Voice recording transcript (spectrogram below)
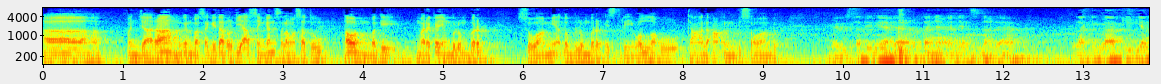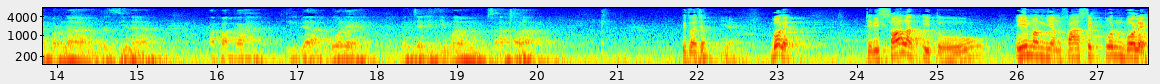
eh, penjara mungkin bahasa kita harus diasingkan selama satu tahun bagi mereka yang belum bersuami atau belum beristri. Wallahu taala a'lam bishawab. Baik Ustaz ini ada pertanyaan yang senada Laki-laki yang pernah berzina Apakah tidak boleh menjadi imam saat sholat? Itu aja? Iya Boleh. Jadi sholat itu Imam yang fasik pun boleh.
